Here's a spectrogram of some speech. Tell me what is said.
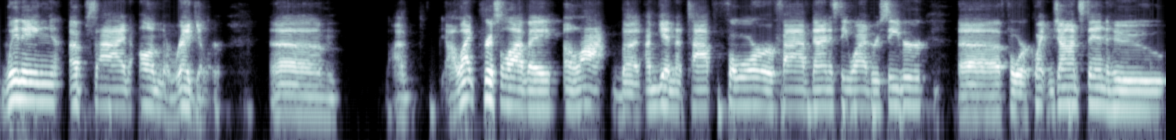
winning upside on the regular. Um, I I like Chris Olave a lot, but I'm getting a top four or five dynasty wide receiver uh, for Quentin Johnston, who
